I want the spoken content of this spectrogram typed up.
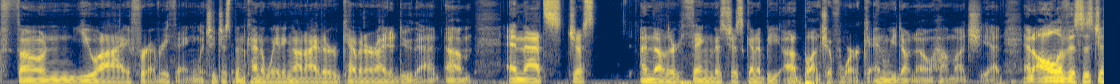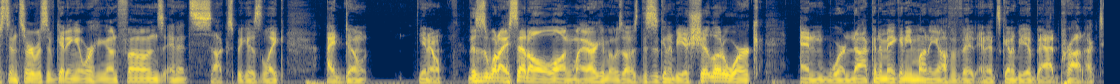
phone UI for everything, which had just been kind of waiting on either Kevin or I to do that. Um, and that's just another thing that's just going to be a bunch of work and we don't know how much yet. And all of this is just in service of getting it working on phones and it sucks because like I don't, you know, this is what I said all along. My argument was always this is going to be a shitload of work and we're not going to make any money off of it and it's going to be a bad product.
